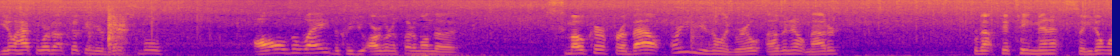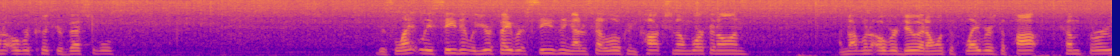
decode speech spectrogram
You don't have to worry about cooking your vegetables all the way because you are going to put them on the smoker for about, or you can use on the grill, oven, it don't matter, for about 15 minutes. So you don't want to overcook your vegetables. Just lightly season it with your favorite seasoning. I just got a little concoction I'm working on. I'm not going to overdo it. I want the flavors to pop, come through.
